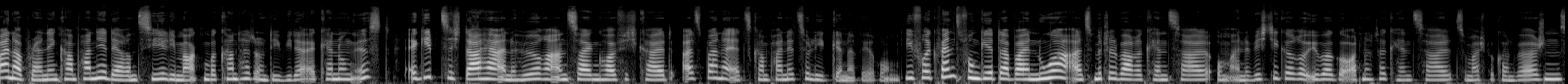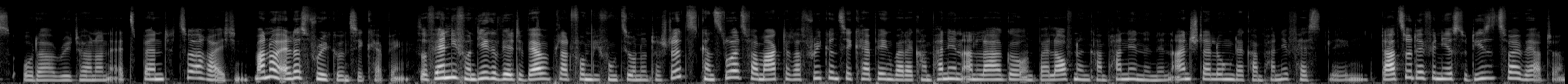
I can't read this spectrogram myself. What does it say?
Bei einer Branding-Kampagne, deren Ziel die Markenbekanntheit und die Wiedererkennung ist, ergibt sich daher eine höhere Anzeigenhäufigkeit als bei einer Ads-Kampagne zur Lead-Generierung. Die Frequenz fungiert dabei nur als mittelbare Kennzahl, um eine wichtigere übergeordnete Kennzahl, zum Beispiel Conversions oder Return on Ad Spend, zu erreichen. Manuelles Frequency Capping. Sofern die von dir gewählte Werbeplattform die Funktion unterstützt, kannst du als Vermarkter das Frequency Capping bei der Kampagnenanlage und bei laufenden Kampagnen in den Einstellungen der Kampagne festlegen. Dazu der definierst du diese zwei Werte.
